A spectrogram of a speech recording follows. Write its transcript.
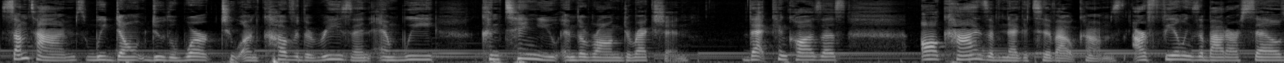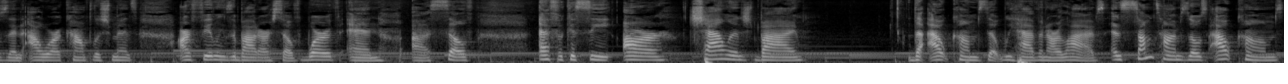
Sometimes we don't do the work to uncover the reason and we continue in the wrong direction. That can cause us all kinds of negative outcomes. Our feelings about ourselves and our accomplishments, our feelings about our self worth and uh, self efficacy are challenged by the outcomes that we have in our lives. And sometimes those outcomes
